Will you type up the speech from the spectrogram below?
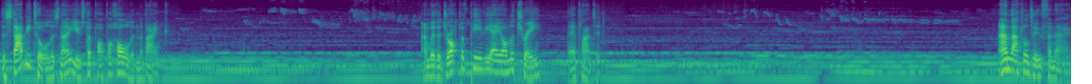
The stabby tool is now used to pop a hole in the bank. And with a drop of PVA on the tree, they are planted. And that'll do for now.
